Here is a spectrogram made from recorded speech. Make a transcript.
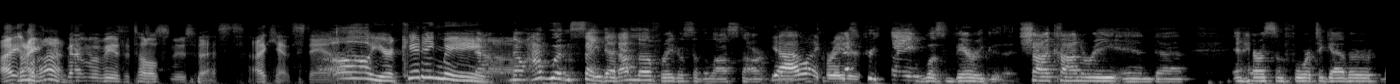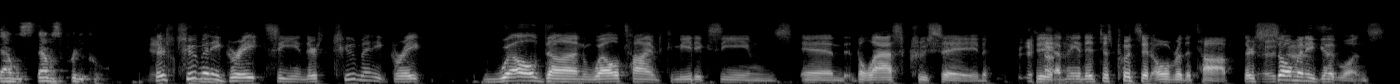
I, Come I on. think that movie is a total snooze fest. I can't stand it. Oh, you're kidding me. No, no, I wouldn't say that. I love Raiders of the Lost Ark. Yeah, I but like Raiders. Last Crusade was very good. Sean Connery and uh, and Harrison Ford together. That was that was pretty cool. There's too many great scenes. There's too many great, well done, well timed comedic scenes in The Last Crusade. Gee, I mean, it just puts it over the top. There's It so many does. good ones.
